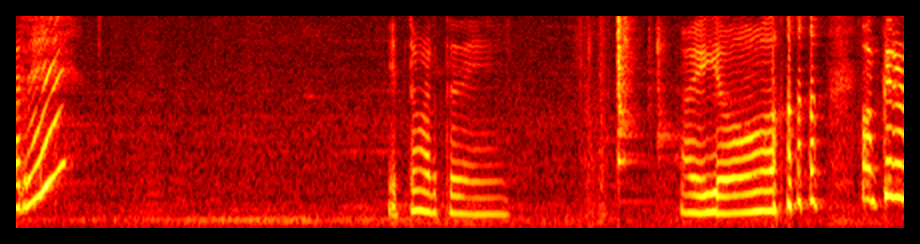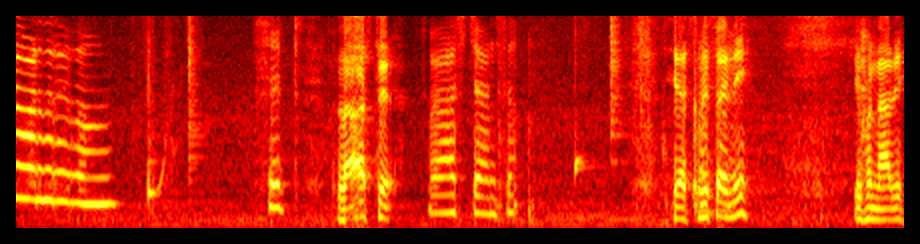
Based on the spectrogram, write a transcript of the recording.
అరే? ఎట్లా పడుతుంది? అయ్యో. ఒక్కరు కూడా పడతలేదు shut. Last last chance yes miss అయింది ఇప్పుడు నాది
